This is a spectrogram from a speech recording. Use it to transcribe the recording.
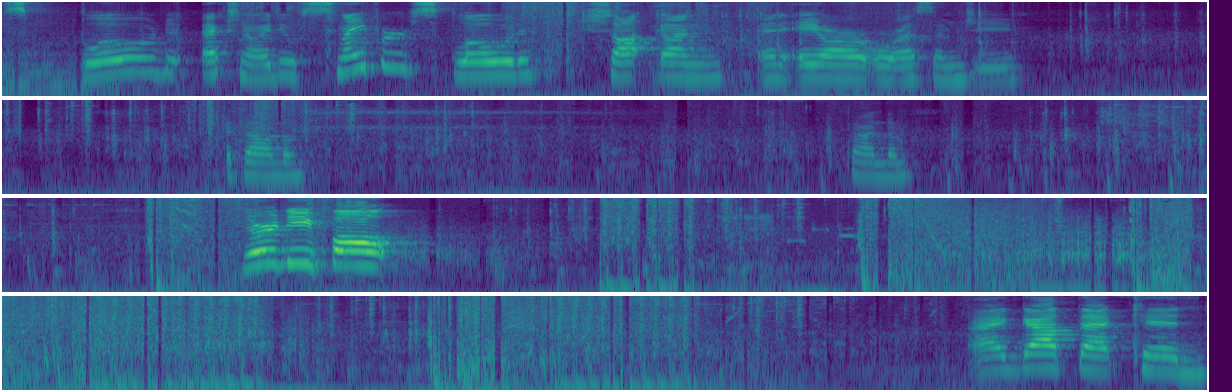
explode, actually no, I do sniper, explode, shotgun, and AR or SMG. I found them. Found them. They're a default! I got that kid.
